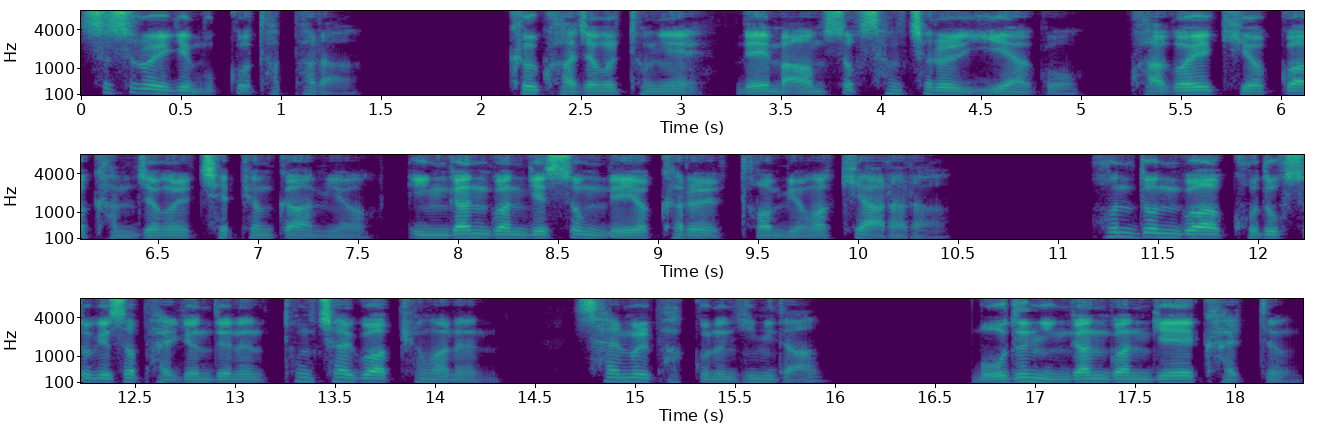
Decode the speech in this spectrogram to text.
스스로에게 묻고 답하라. 그 과정을 통해 내 마음속 상처를 이해하고 과거의 기억과 감정을 재평가하며 인간관계 속 내 역할을 더 명확히 알아라. 혼돈과 고독 속에서 발견되는 통찰과 평화는 삶을 바꾸는 힘이다. 모든 인간관계의 갈등,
